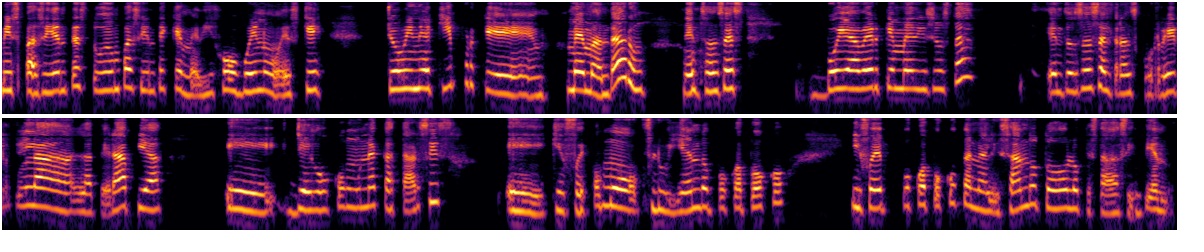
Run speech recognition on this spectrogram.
mis pacientes, tuve un paciente que me dijo, bueno, es que yo vine aquí porque me mandaron, entonces voy a ver qué me dice usted. Entonces al transcurrir la, terapia, eh, llegó con una catarsis eh, que fue como fluyendo poco a poco y fue poco a poco canalizando todo lo que estaba sintiendo.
